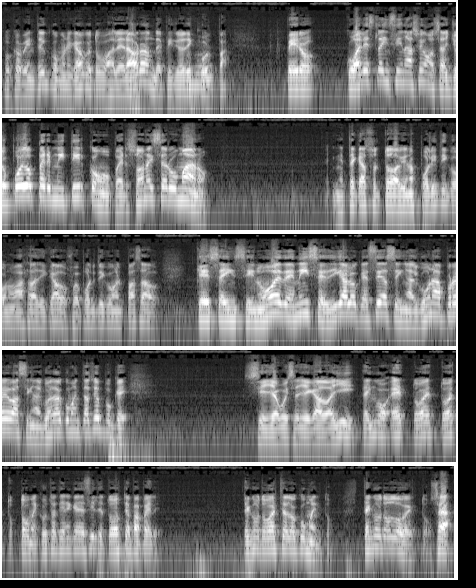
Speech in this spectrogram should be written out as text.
Porque obviamente hay un comunicado que tú vas a leer ahora donde pidió disculpas. Pero ¿Cuál es la insinuación? O sea, yo puedo permitir como persona y ser humano, en este caso él todavía no es político, no ha radicado, fue político en el pasado, que se insinúe de mí, se diga lo que sea sin alguna prueba, sin alguna documentación, porque si ella hubiese llegado allí, tengo esto, esto, esto, tome, ¿qué usted tiene que decir de todo este papel? Tengo todo este documento, tengo todo esto. O sea,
